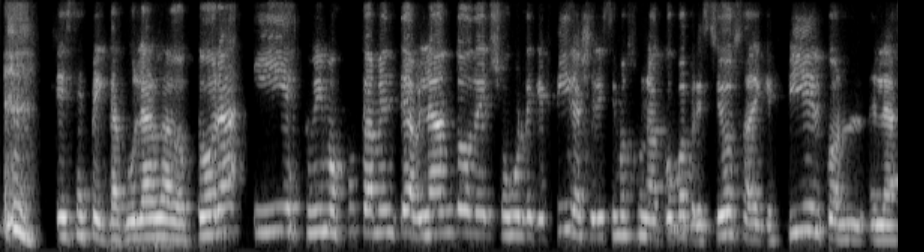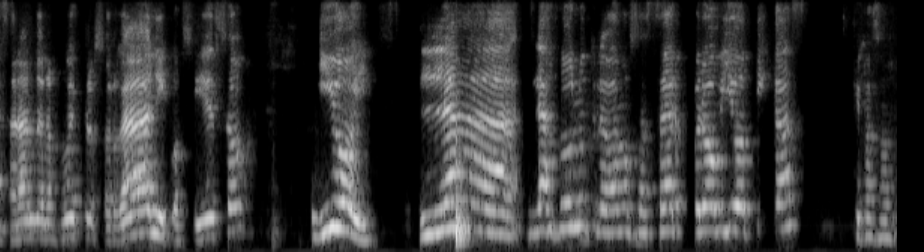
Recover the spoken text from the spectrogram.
Es espectacular la doctora. Y estuvimos justamente hablando del yogur de kefir. Ayer hicimos una copa preciosa de kefir con las arándanos nuestros orgánicos y eso. Y hoy, la- las donuts las vamos a hacer probióticas. ¿Qué pasó?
